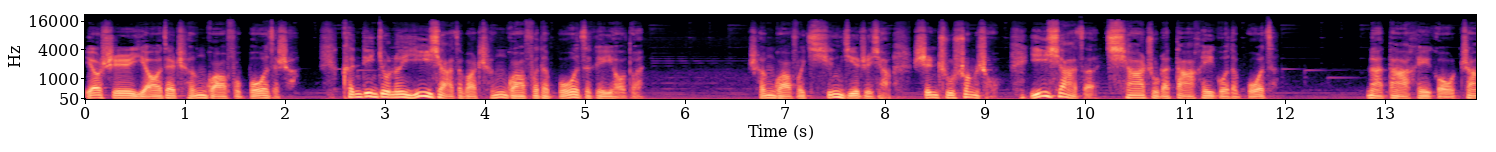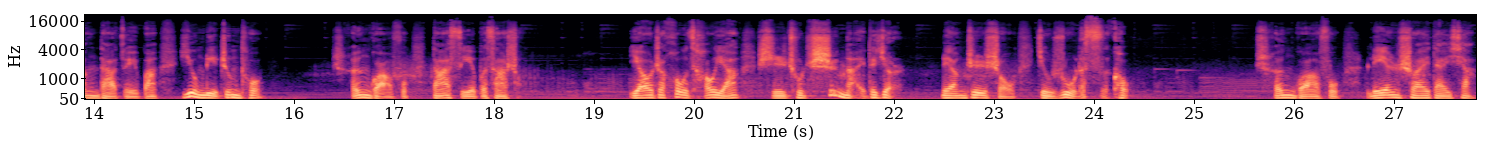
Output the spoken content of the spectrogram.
要是咬在陈寡妇脖子上，肯定就能一下子把陈寡妇的脖子给咬断。陈寡妇情急之下伸出双手，一下子掐住了大黑狗的脖子。那大黑狗张大嘴巴，用力挣脱，陈寡妇打死也不撒手，咬着后槽牙，使出吃奶的劲儿，两只手就入了死扣。陈寡妇连摔带下，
